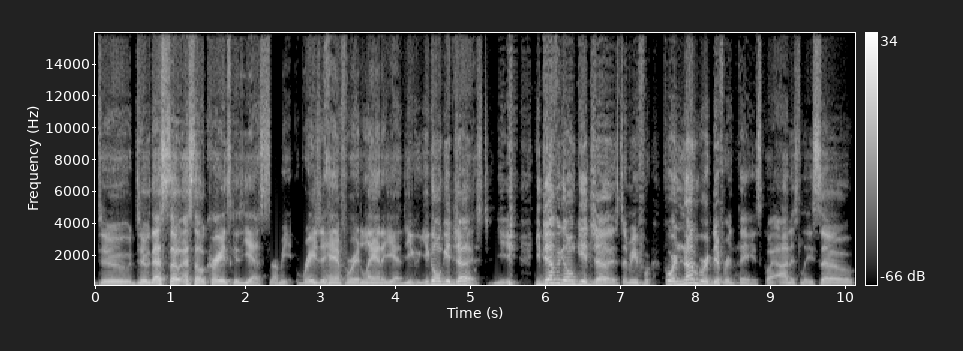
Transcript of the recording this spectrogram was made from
Dude, dude, that's so that's so crazy. Because yes, I mean, raise your hand for Atlanta. Yeah, you you gonna get judged. You you definitely gonna get judged. I mean, for for a number of different things, quite honestly. So,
